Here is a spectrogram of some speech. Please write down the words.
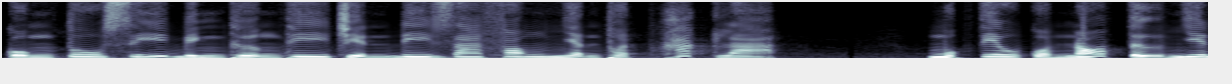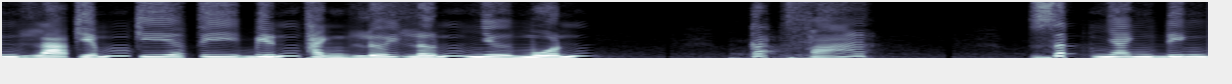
Cùng tu sĩ bình thường thi triển đi ra phong nhận thuật khác lạ. Mục tiêu của nó tự nhiên là kiếm kia ti biến thành lưới lớn như muốn. Cắt phá. Rất nhanh đinh,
